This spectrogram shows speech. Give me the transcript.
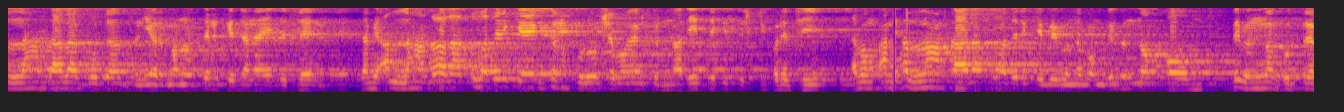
আল্লাহ তাআলা গোটা দুনিয়ার মানুষদেরকে জানাই দিয়েছেন আমি আল্লাহ তাআলা তোমাদেরকে একজন পুরুষ এবং একজন নারী থেকে সৃষ্টি করেছি এবং আমি আল্লাহ তাআলা তোমাদেরকে বিভিন্ন এবং বিভিন্ন কওম বিভিন্ন গোত্রে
